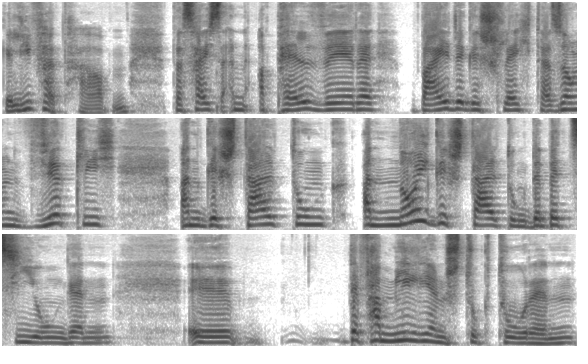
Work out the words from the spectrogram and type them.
geliefert haben. Das heißt, ein Appell wäre, beide Geschlechter sollen wirklich an Gestaltung, an Neugestaltung der Beziehungen, äh, der Familienstrukturen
